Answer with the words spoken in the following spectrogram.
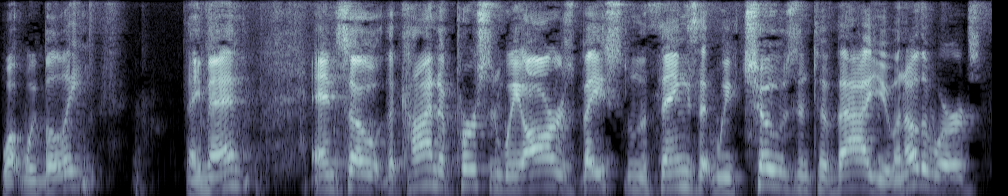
what we believe. Amen? And so the kind of person we are is based on the things that we've chosen to value. In other words,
